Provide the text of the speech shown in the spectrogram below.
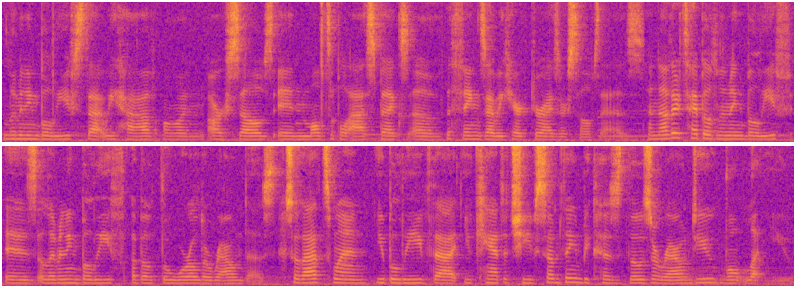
limiting beliefs that we have on ourselves in multiple aspects of the things that we characterize ourselves as. Another type of limiting belief is a limiting belief about the world around us. So that's when you believe that you can't achieve something because those around you won't let you.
